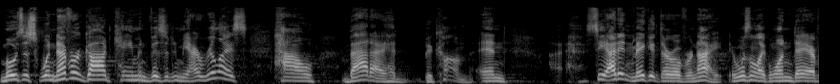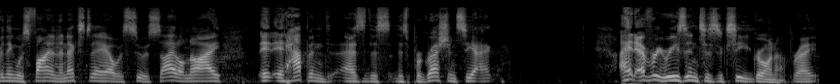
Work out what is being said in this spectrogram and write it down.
Moses. Whenever God came and visited me, I realized how bad I had become. And uh, see, I didn't make it there overnight. It wasn't like one day everything was fine and the next day I was suicidal. No, I, it, it happened as this, this progression. See, I, I had every reason to succeed growing up, right?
